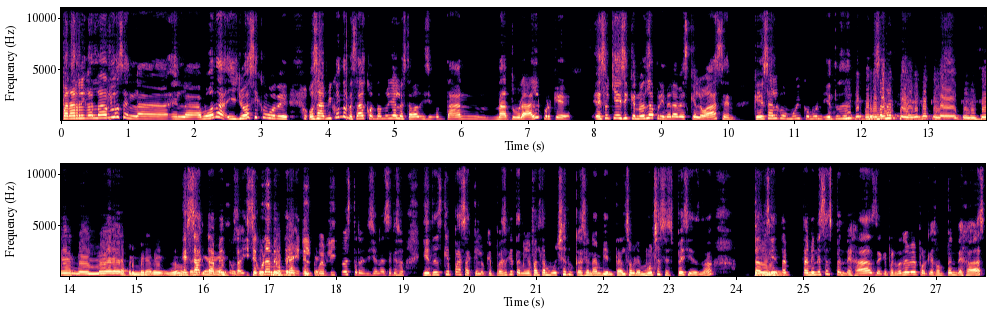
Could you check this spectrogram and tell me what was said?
para regalarlos en la, en la boda, y yo así como de, o sea, a mí cuando me estaba contando ya lo estaba diciendo tan natural, porque eso quiere decir que no es la primera vez que lo hacen, que es algo muy común, y entonces, por no solamente- que le dijo que lo, que lo hiciera no, no era la primera vez, ¿no? O sea, ya Exactamente, es- o sea, y seguramente en el pueblito es tradición hacer eso. Y entonces, ¿qué pasa? Que lo que pasa es que también falta mucha educación ambiental sobre muchas especies, ¿no? También, Mm. tam- también esas pendejadas de que, perdónenme porque son pendejadas,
